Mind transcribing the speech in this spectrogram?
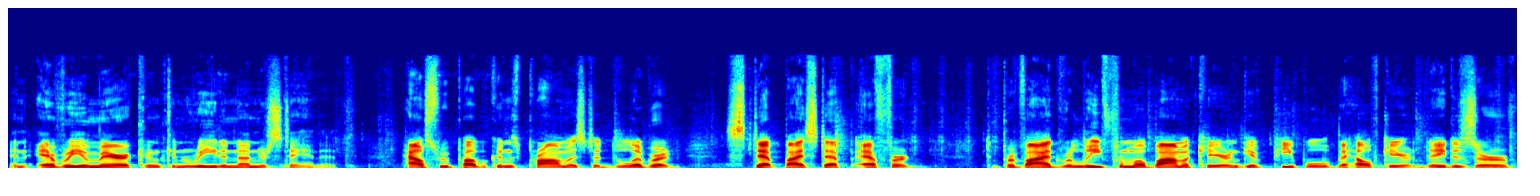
and every American can read and understand it. House Republicans promised a deliberate, step by step effort to provide relief from Obamacare and give people the health care they deserve.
